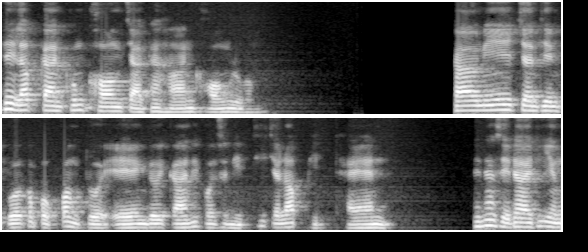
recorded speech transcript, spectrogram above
ได้รับการคุ้มครองจากทหารของหลวง คราวนี้เจินเทียนหัวก็ปกป้องตัวเอง โดยการให้คนสนิทที่จะรับผิดแทนแต่น่าเสียดายที่ยัง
